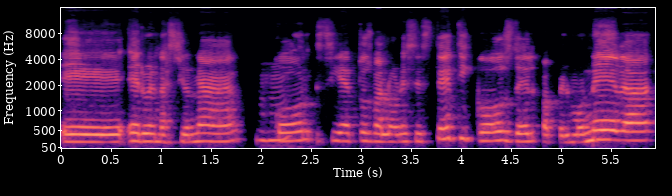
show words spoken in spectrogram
eh, héroe nacional con ciertos valores estéticos del papel moneda,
